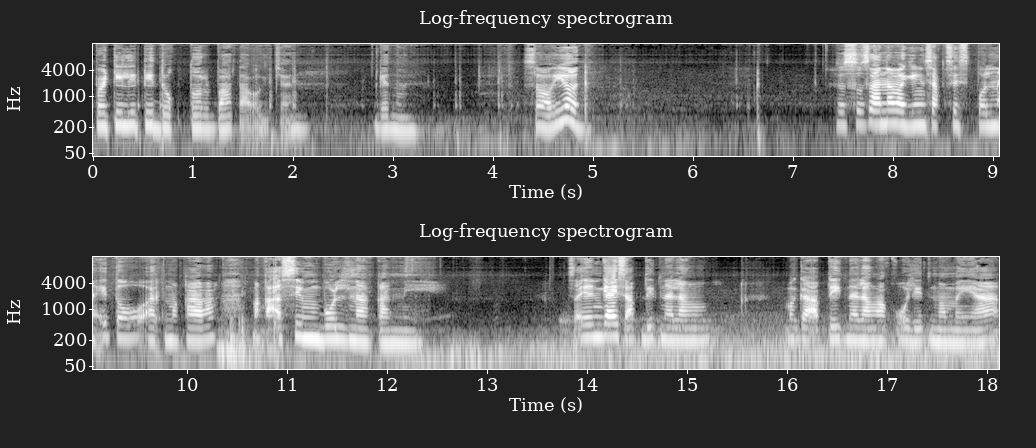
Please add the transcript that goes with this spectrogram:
Fertility doctor ba tawag dyan? Ganon. So, yun. So, so, sana maging successful na ito at maka, maka-assemble na kami. So, ayun guys, update na lang. Mag-update na lang ako ulit mamaya.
